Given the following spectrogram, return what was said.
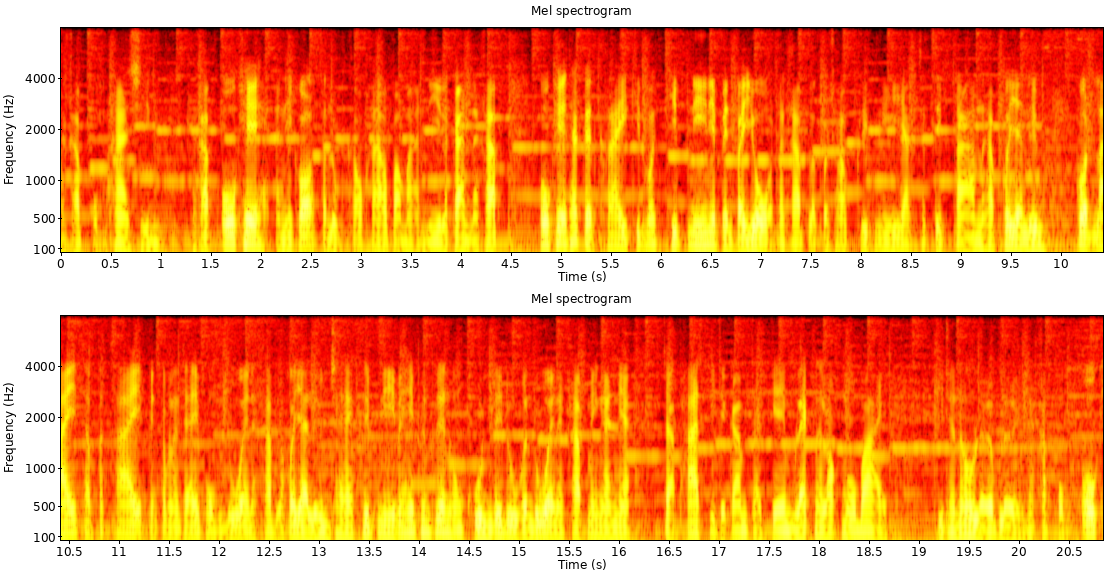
นะครับผม 5 ชิ้นนะครับโอเค อันนี้ก็สรุปคร่าวๆประมาณนี้แล้วกันนะครับโอเค ถ้าเกิดใครคิดว่าคลิปนี้เนี่ยเป็นประโยชน์นะครับแล้วก็ชอบคลิปนี้อยากจะติดตามนะครับก็อย่าลืมกดไลค์ซับสไคร b ์เป็นกำลังใจให้ผมด้วยนะครับแล้วก็อย่าลืมแชร์คลิปนี้ไปให้เพื่อนๆของคุณได้ดูกันด้วยนะครับไม่งั้นเนี่ยจะพลาดกิจกรรมจากเกม r a g n a r o k Mobile Eternal Love เลยนะครับผมโอเค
